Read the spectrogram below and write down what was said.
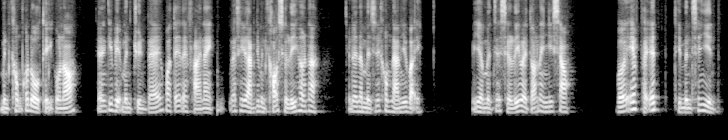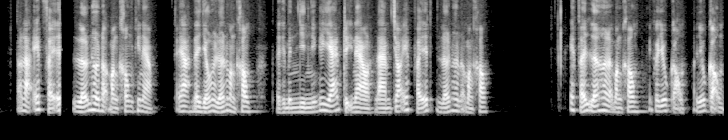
Mình không có đồ thị của nó. Cho nên cái việc mình chuyển vế qua tới tay phải này, nó sẽ làm cho mình khó xử lý hơn ha. Cho nên là mình sẽ không làm như vậy. Bây giờ mình sẽ xử lý bài toán này như sau. Với f phẩy x thì mình sẽ nhìn, đó là f phẩy x lớn hơn hoặc bằng không khi nào. Thấy không? Đây dấu này lớn hơn bằng không Vậy thì mình nhìn những cái giá trị nào làm cho f phẩy x lớn hơn hoặc bằng không? f phẩy x lớn hơn hoặc bằng không thì có dấu cộng và dấu cộng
